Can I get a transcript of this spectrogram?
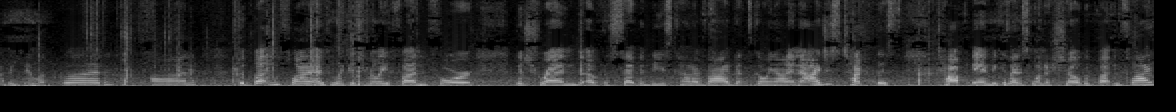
I think they look good on. The button fly I feel like is really fun for the trend of the 70s kind of vibe that's going on. And I just tucked this top in because I just want to show the button fly.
